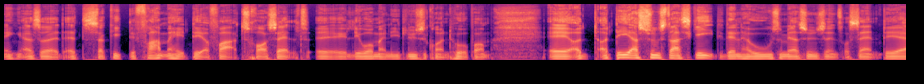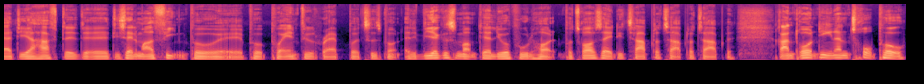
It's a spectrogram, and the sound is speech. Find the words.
Ikke? Altså, at, at så gik det fremad derfra, trods alt, øh, lever man i et lysegrønt håb om. Øh, og, og det, jeg synes, der er sket i den her uge, som jeg synes er interessant, det er, at de har haft et, øh, de sagde det meget fint på, øh, på, på Anfield Rap på et tidspunkt, at det virkede som om det her Liverpool-hold, på trods af, at de tabte og tabte og tabte, rendte rundt i en eller anden tro på,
